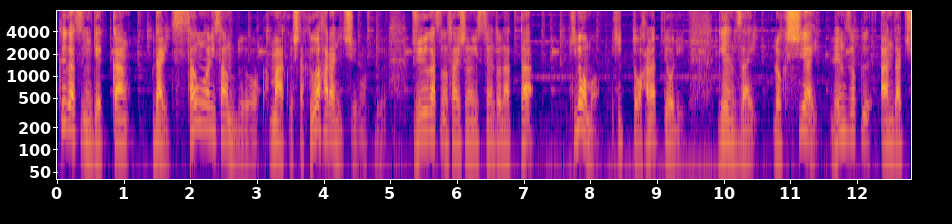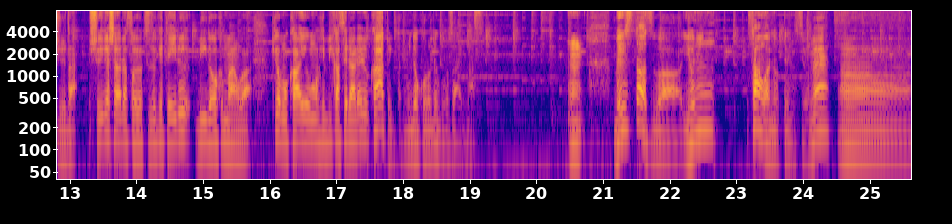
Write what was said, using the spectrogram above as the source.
9月に月間打率3割3分をマークした桑原に注目。10月の最初の一戦となった昨日もヒットを放っており、現在6試合連続安打中だ。首位打者争いを続けているリードオフマンは、今日も快音を響かせられるか？といった見どころでございます。うん。ベイスターズは4人3割乗ってるんですよね。うーん。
